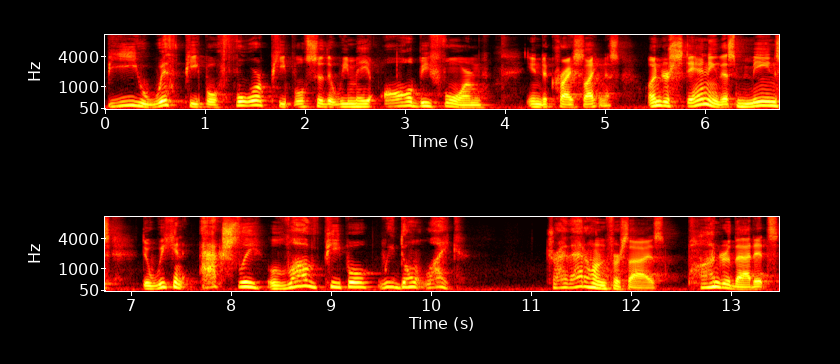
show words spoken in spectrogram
be with people, for people, so that we may all be formed into Christ likeness. Understanding this means that we can actually love people we don't like. Try that on for size. Ponder that. It's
